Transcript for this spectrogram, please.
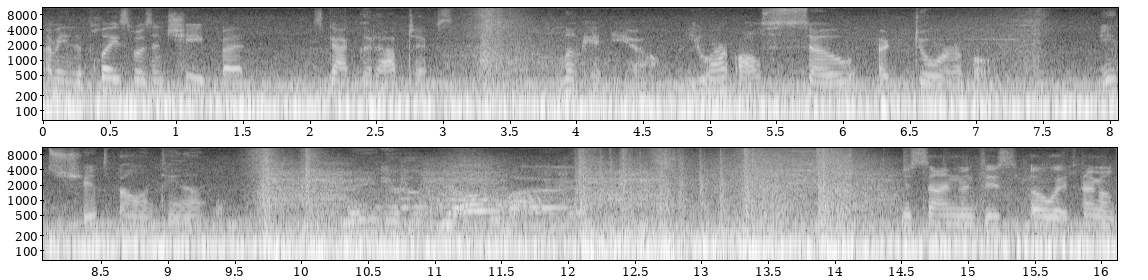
I mean, the place wasn't cheap, but it's got good optics. Look at you. You are all so adorable. Eat shit, Valentina. The assignment is. Oh, wait, hang on.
